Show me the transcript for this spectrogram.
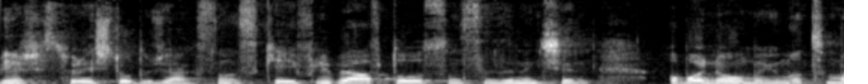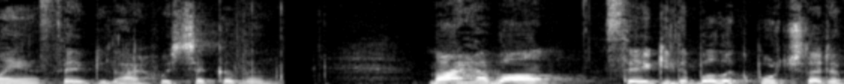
bir süreçte olacaksınız. Keyifli bir hafta olsun sizin için. Abone olmayı unutmayın. Sevgiler, hoşçakalın. Merhaba sevgili balık burçları.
